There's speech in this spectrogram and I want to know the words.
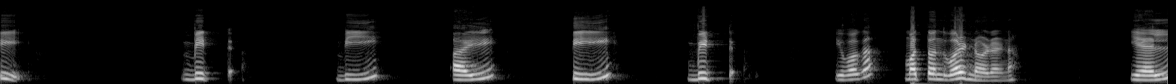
T bit. B I T bit. ಇವಾಗ ಮತ್ತೊಂದು ವರ್ಡ್ ನೋಡೋಣ. L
